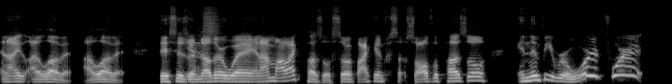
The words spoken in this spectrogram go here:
And I, I love it. I love it. This is yes. another way. And I'm, I like puzzles. So if I can solve a puzzle and then be rewarded for it,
